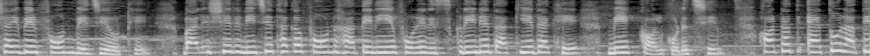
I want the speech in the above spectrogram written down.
সাহেবের ফোন বেজে ওঠে। বালিশের নিচে থাকা ফোন হাতে নিয়ে ফোনের স্ক্রিনে তাকিয়ে দেখে মেঘ কল করেছে। হঠাৎ এত রাতে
